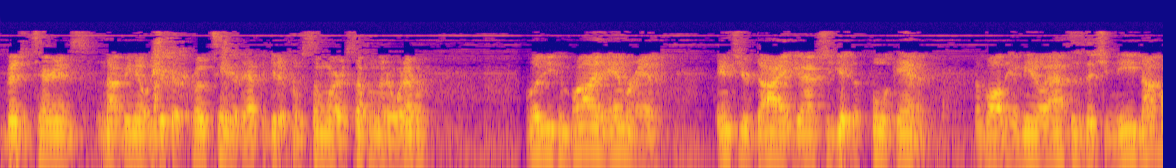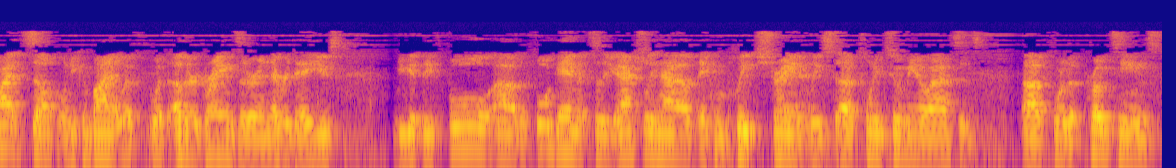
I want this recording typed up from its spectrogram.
vegetarians not being able to get their protein or they have to get it from somewhere, a supplement or whatever. Well, if you combine amaranth into your diet, you actually get the full gamut of all the amino acids that you need, not by itself. When you combine it with, with other grains that are in everyday use, you get the full uh, the full gamut, so that you actually have a complete strain, at least uh, 22 amino acids uh, for the proteins.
